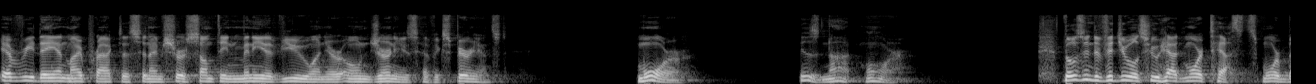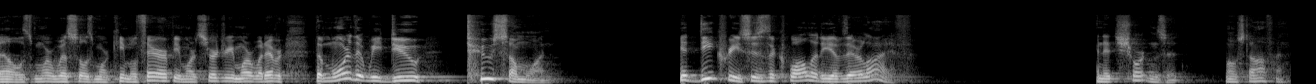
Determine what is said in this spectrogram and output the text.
every day in my practice, and I'm sure something many of you on your own journeys have experienced. More is not more. Those individuals who had more tests, more bells, more whistles, more chemotherapy, more surgery, more whatever, the more that we do to someone, it decreases the quality of their life. And it shortens it most often.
